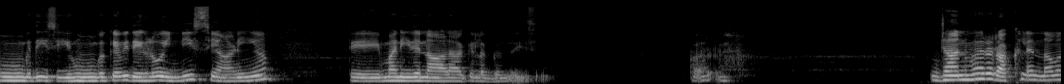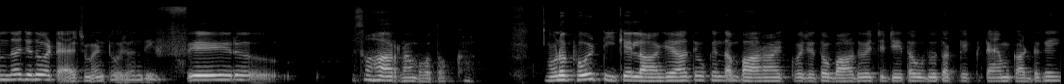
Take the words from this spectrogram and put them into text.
ਹੂੰਗਦੀ ਸੀ, ਹੂੰਗ ਕੇ ਵੀ ਦੇਖ ਲਓ ਇੰਨੀ ਸਿਆਣੀ ਆ ਤੇ ਮਨੀ ਦੇ ਨਾਲ ਆ ਕੇ ਲੱਗਣ ਦੀ ਸੀ। ਪਰ ਜਾਨਵਰ ਰੱਖ ਲੈਂਦਾ ਬੰਦਾ ਜਦੋਂ ਅਟੈਚਮੈਂਟ ਹੋ ਜਾਂਦੀ, ਫਿਰ ਸਹਾਰਨਾ ਬਹੁਤ ਔਖਾ। ਹੁਣ ਫੁੱਲ ਟੀਕੇ ਲਾ ਗਿਆ ਤੇ ਉਹ ਕਹਿੰਦਾ 12 1 ਵਜੇ ਤੋਂ ਬਾਅਦ ਵਿੱਚ ਜੇ ਤਾਂ ਉਦੋਂ ਤੱਕ ਇੱਕ ਟਾਈਮ ਕੱਢ ਗਈ,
